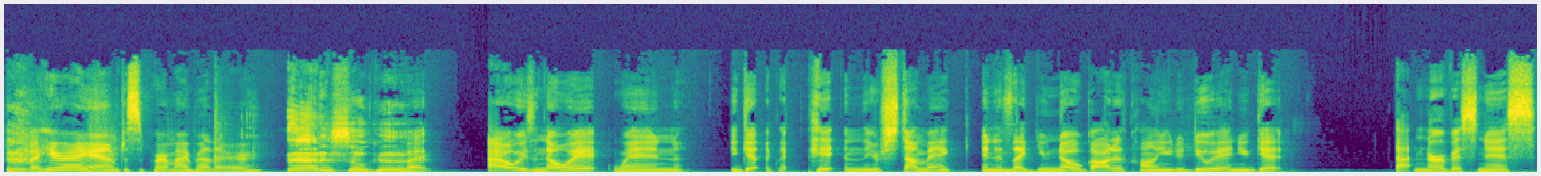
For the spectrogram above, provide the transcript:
but here I am to support my brother. That is so good. But I always know it when you get like that pit in your stomach and it's Mm. like you know God is calling you to do it and you get that nervousness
